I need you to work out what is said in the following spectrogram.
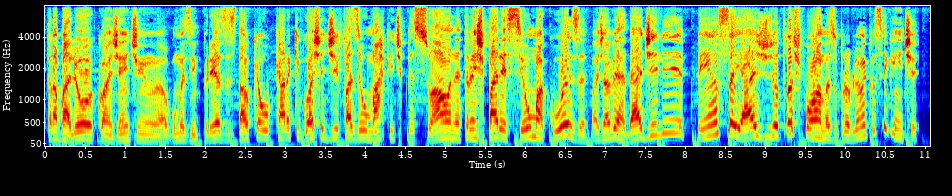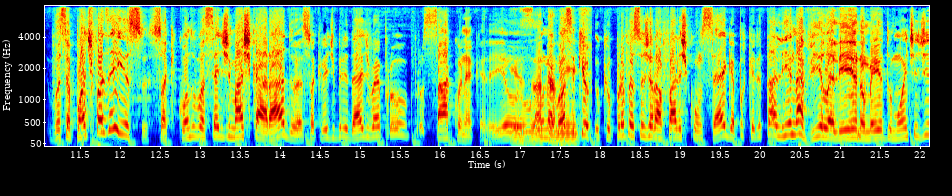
trabalhou com a gente em algumas empresas e tal, que é o cara que gosta de fazer o marketing pessoal, né? Transparecer uma coisa, mas na verdade ele pensa e age de outras formas. O problema é que é o seguinte: você pode fazer isso, só que quando você é desmascarado, a sua credibilidade vai pro, pro saco, né, cara? E o, o negócio é que o que o professor Girafales consegue é porque ele tá ali na vila, ali, no meio do monte de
